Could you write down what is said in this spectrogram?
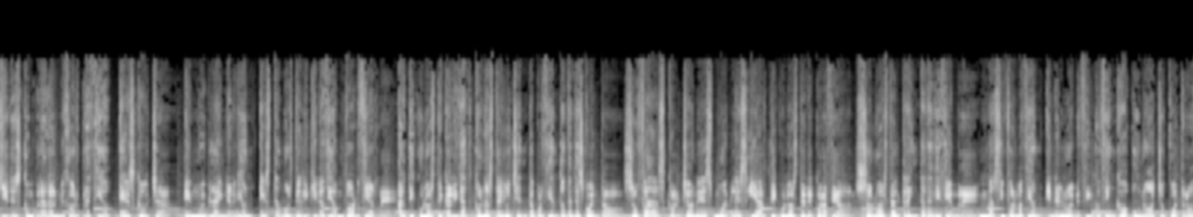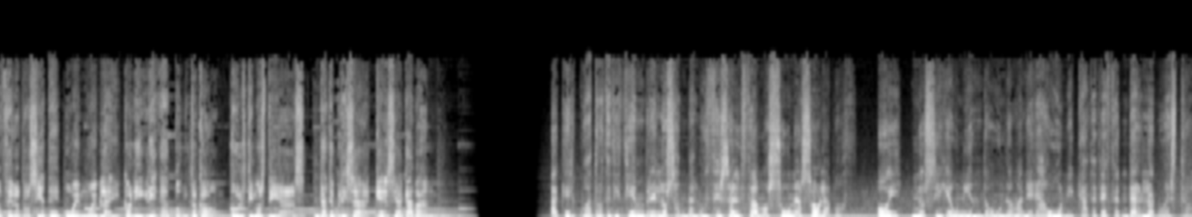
¿Quieres comprar al mejor precio? Escucha, en Muebla y Nervión estamos de liquidación por cierre. Artículos de calidad con hasta el 80% de descuento. Sofás, colchones, muebles y artículos de decoración. Solo hasta el 30 de diciembre. Más información en el 955-184027 o en mueblaycony.com. Últimos días. Date prisa, que se acaban. Aquel 4 de diciembre los andaluces alzamos una sola voz. Hoy nos sigue uniendo una manera única de defender lo nuestro.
